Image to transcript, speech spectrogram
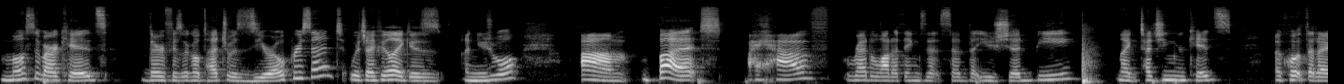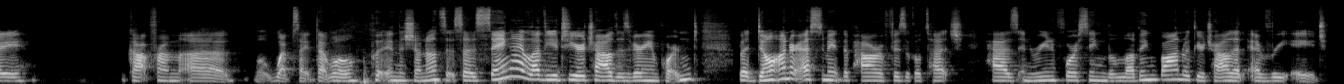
most of our kids, their physical touch was zero percent, which I feel like is unusual. Um, but I have read a lot of things that said that you should be like touching your kids. A quote that I got from a website that we'll put in the show notes. It says, Saying I love you to your child is very important, but don't underestimate the power of physical touch has in reinforcing the loving bond with your child at every age,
